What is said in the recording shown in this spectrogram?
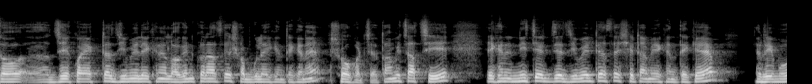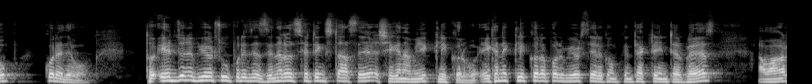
য- কয়েকটা জিমেল এখানে লগ ইন করা আছে সবগুলো কিন্তু এখানে শো করছে। তো আমি চাচ্ছি এখানে নিচের যে জিমেলটা আছে, সেটা আমি এখান থেকে রিমুভ করে দেব। তো এর জন্য ভিউয়ার্স উপরে যে জেনারেল সেটিংসটা আছে, সেখানে আমি ক্লিক করব। এখানে ক্লিক করার পর ভিউয়ার্স এরকম কিন্তু একটা ইন্টারফেস আমার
